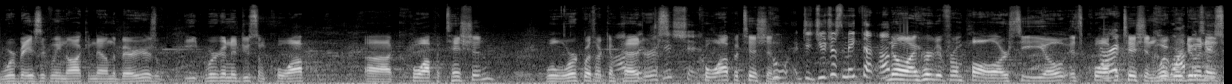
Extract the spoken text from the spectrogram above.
we're basically knocking down the barriers. We're going to do some co-op, uh, co-opetition. We'll work with our competitors. Co-opetition? Co-opetition. Did you just make that up? No, I heard it from Paul, our CEO. It's co-opetition. right, what we're doing is,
